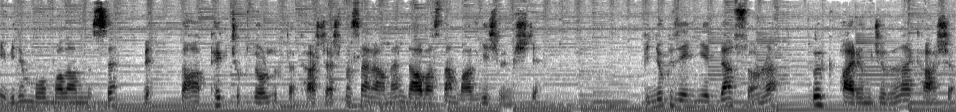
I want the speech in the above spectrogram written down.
evinin bombalanması ve daha pek çok zorlukla karşılaşmasına rağmen davasından vazgeçmemişti. 1957'den sonra ırk ayrımcılığına karşı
